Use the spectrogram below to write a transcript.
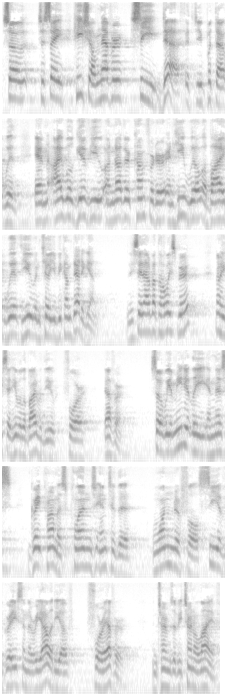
So to say, he shall never see death, it, you put that with, and I will give you another comforter, and he will abide with you until you become dead again. Did he say that about the Holy Spirit? No, he said he will abide with you forever. So we immediately, in this great promise, plunge into the wonderful sea of grace and the reality of forever in terms of eternal life.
